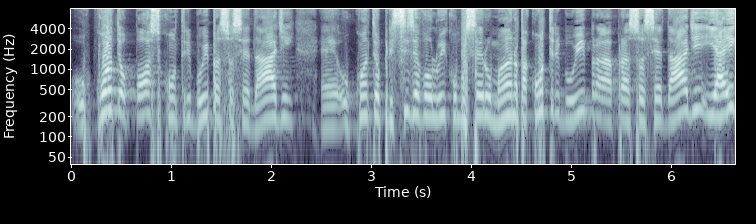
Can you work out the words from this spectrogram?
o quanto eu posso contribuir para a sociedade, é, o quanto eu preciso evoluir como ser humano para contribuir para a sociedade, e aí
